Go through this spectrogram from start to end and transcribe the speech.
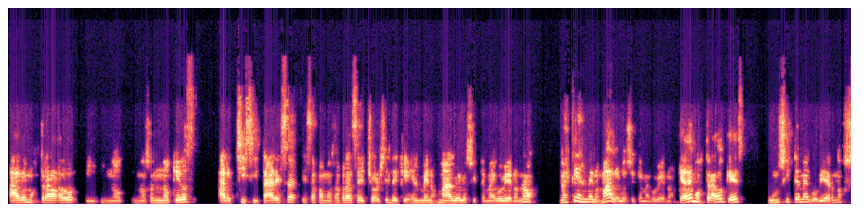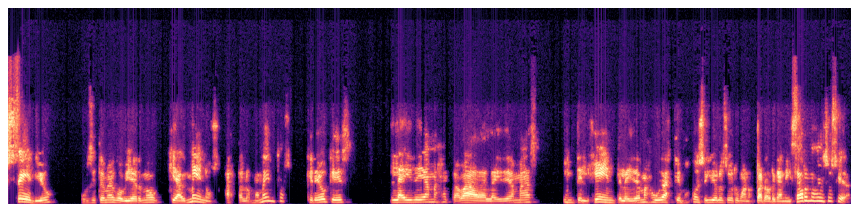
ha demostrado, y no, no, no quiero archicitar esa, esa famosa frase de Churchill de que es el menos malo de los sistemas de gobierno, no, no es que es el menos malo de los sistemas de gobierno, que ha demostrado que es un sistema de gobierno serio, un sistema de gobierno que al menos hasta los momentos creo que es la idea más acabada, la idea más inteligente, la idea más audaz que hemos conseguido los seres humanos para organizarnos en sociedad,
